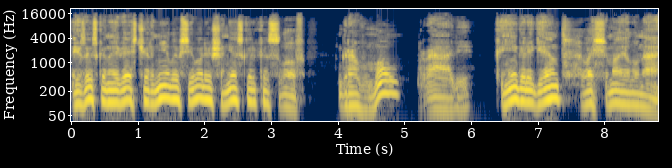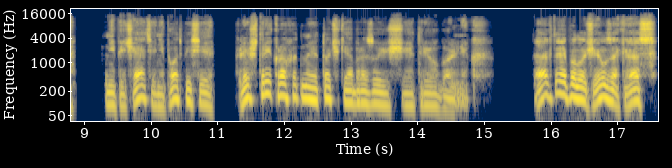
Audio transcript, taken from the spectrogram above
изысканная вязь чернил и всего лишь несколько слов. «Гравмол прави». Книга легенд «Восьмая луна». Ни печати, ни подписи, лишь три крохотные точки, образующие треугольник. «Так ты и получил заказ»,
